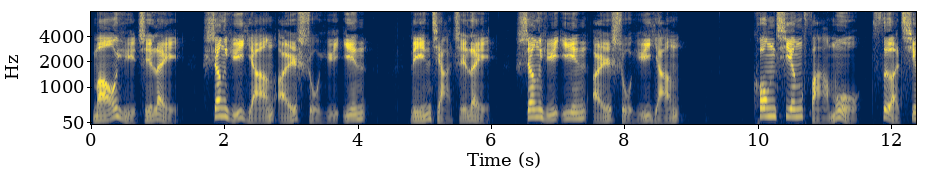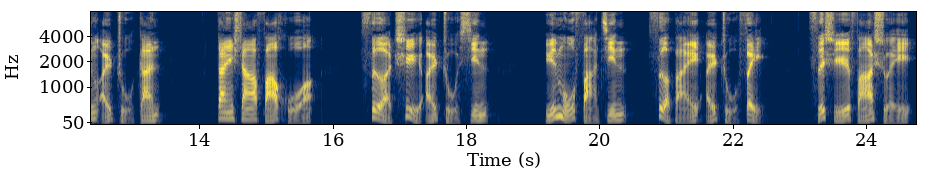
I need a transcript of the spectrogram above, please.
毛羽之类生于阳而属于阴，鳞甲之类生于阴而属于阳。空清法木，色清而主肝；丹砂法火。色赤而主心，云母法金；色白而主肺，磁石法水；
